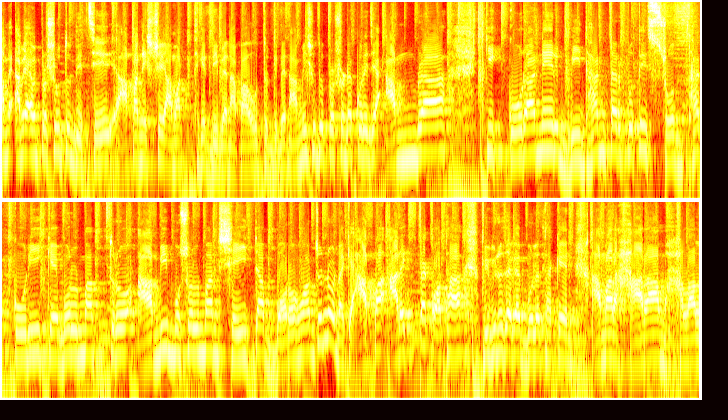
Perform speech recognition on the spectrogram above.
আমি আমি আমি প্রশ্ন উত্তর দিচ্ছি। আপা নিশ্চয়ই আমার থেকে দিবেন আপা উত্তর দিবেন। আমি শুধু প্রশ্নটা করি যে আমরা কি কোরআনের বিধানটার প্রতি শ্রদ্ধা করি কেবলমাত্র আমি মুসলমান সেইটা বড় হওয়ার জন্য? নাকি আপা আরেকটা কথা বিভিন্ন জায়গায় বলে থাকেন আমার হারাম হালাল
